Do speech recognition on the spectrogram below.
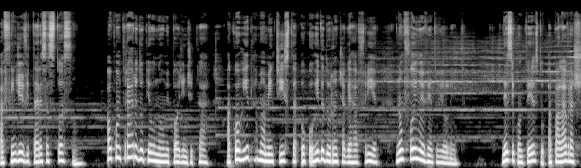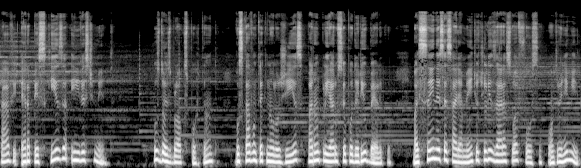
a fim de evitar essa situação. Ao contrário do que o nome pode indicar, a corrida armamentista ocorrida durante a Guerra Fria não foi um evento violento. Nesse contexto, a palavra-chave era pesquisa e investimento. Os dois blocos, portanto, buscavam tecnologias para ampliar o seu poderio bélico, mas sem necessariamente utilizar a sua força contra o inimigo.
